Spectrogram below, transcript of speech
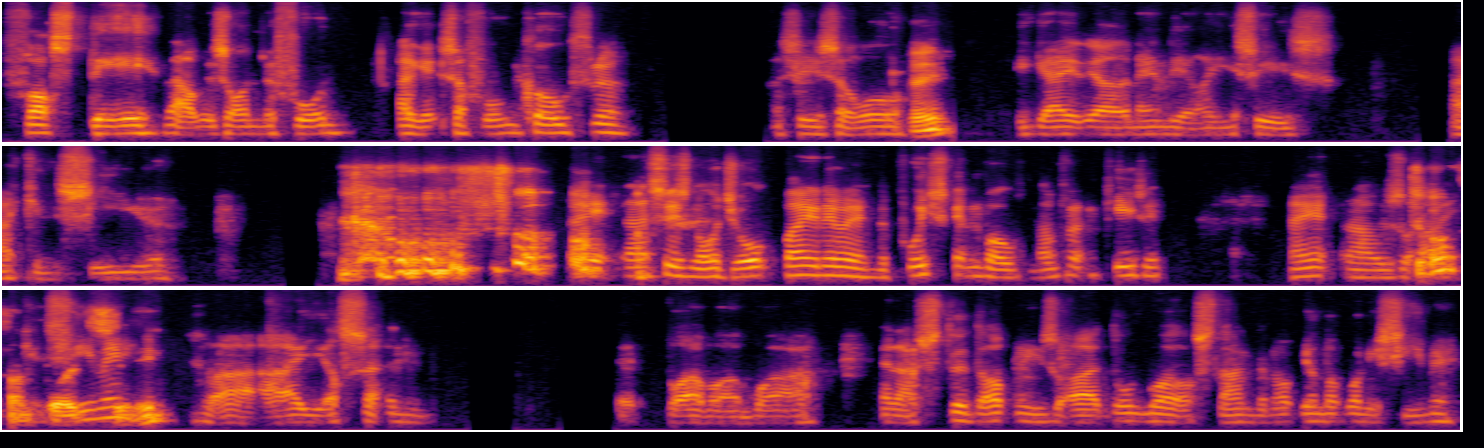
first day that I was on the phone, I get a phone call through. I says hello. Right. The guy at the other end of the line says, I can see you. Right, this is no joke, by the way. The police get involved in everything, Casey. Eh? Right, and I was like, Oh, "You see me." He's like, aye, you're sitting, blah, blah, blah. And I stood up and he's like, don't bother standing up, you're not going to see me.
